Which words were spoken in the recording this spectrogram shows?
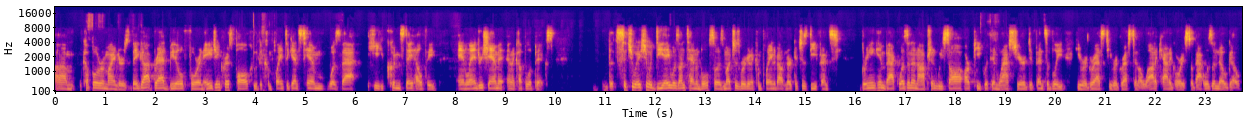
Um, a couple of reminders. They got Brad Beal for an aging Chris Paul, who the complaint against him was that he couldn't stay healthy, and Landry Shamet and a couple of picks. The situation with DA was untenable. So as much as we're going to complain about Nurkic's defense, bringing him back wasn't an option. We saw our peak with him last year. Defensively, he regressed. He regressed in a lot of categories. So that was a no go.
